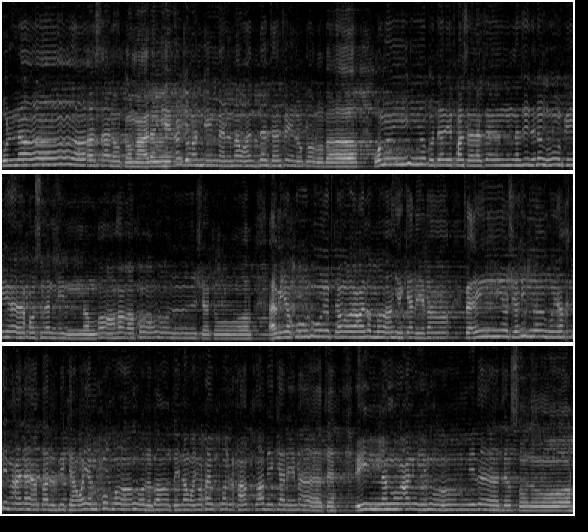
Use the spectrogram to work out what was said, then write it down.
قل لا أسألكم عليه أجرا إلا المودة في القربى ومن يقترف حسنة نزد له فيها حسنا إن الله غفور شكور. أم يقولون افترى على الله كذبا فإن يشاء الله يختم على قلبك ويمحو الله الباطل ويحق الحق بكلماته إنه عليم بذات الصدور.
